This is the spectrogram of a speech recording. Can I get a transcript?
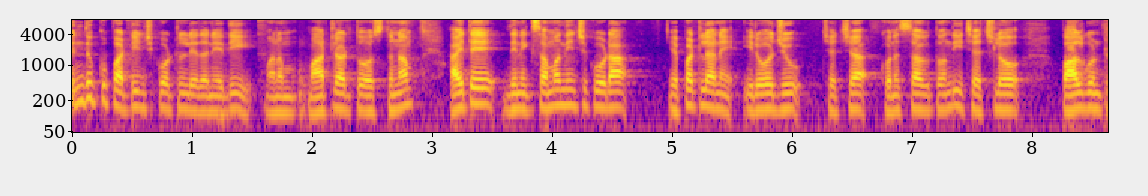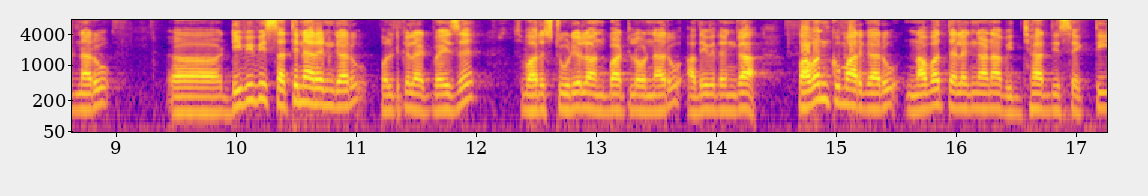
ఎందుకు పట్టించుకోవటం లేదనేది మనం మాట్లాడుతూ వస్తున్నాం. అయితే దీనికి సంబంధించి కూడా ఎప్పట్లానే ఈరోజు చర్చ కొనసాగుతోంది. ఈ చర్చలో పాల్గొంటున్నారు డివివి సత్యనారాయణ గారు పొలిటికల్ అడ్వైజర్ వారు స్టూడియోలో అందుబాటులో ఉన్నారు. అదేవిధంగా పవన్ కుమార్ గారు నవ తెలంగాణ విద్యార్థి శక్తి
